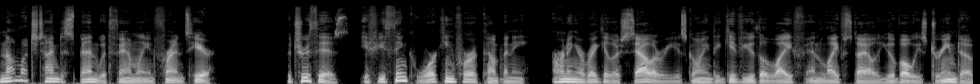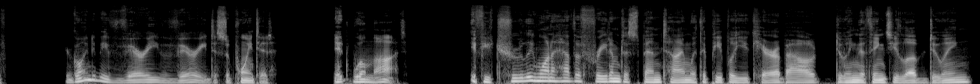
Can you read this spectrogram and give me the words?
Not much time to spend with family and friends here. The truth is, if you think working for a company, earning a regular salary is going to give you the life and lifestyle you have always dreamed of, you're going to be very, very disappointed. It will not. If you truly want to have the freedom to spend time with the people you care about, doing the things you love doing,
